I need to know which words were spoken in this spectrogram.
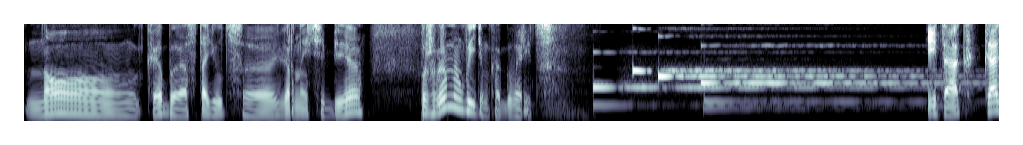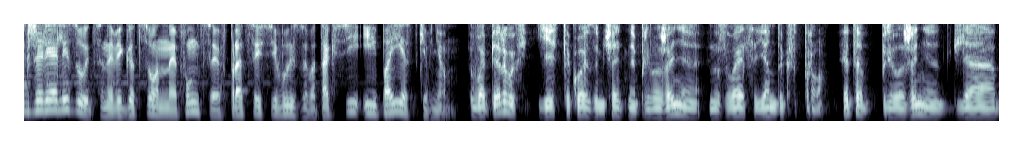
Но кэбы остаются верны себе. Поживем и увидим, как говорится. Итак, как же реализуется навигационная функция в процессе вызова такси и поездки в нем? Во-первых, есть такое замечательное приложение, называется Яндекс Про. Это приложение для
